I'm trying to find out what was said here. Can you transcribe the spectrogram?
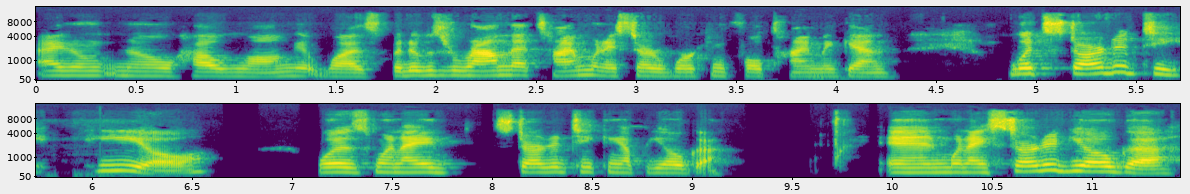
i don't know how long it was but it was around that time when i started working full time again what started to heal was when i started taking up yoga and when I started yoga,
